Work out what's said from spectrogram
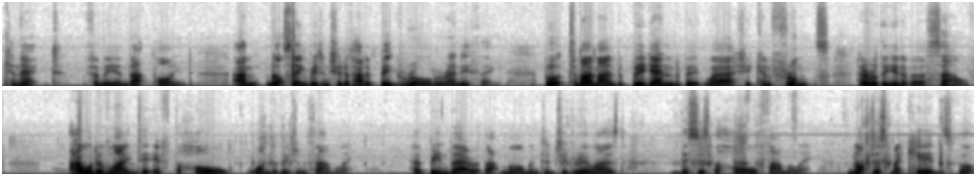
connect for me in that point. I'm not saying Vision should have had a big role or anything, but to my mind, the big end bit where she confronts her other universe self, I would have mm. liked it if the whole WandaVision family had been there at that moment and she'd realised this is the whole family, not just my kids, but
